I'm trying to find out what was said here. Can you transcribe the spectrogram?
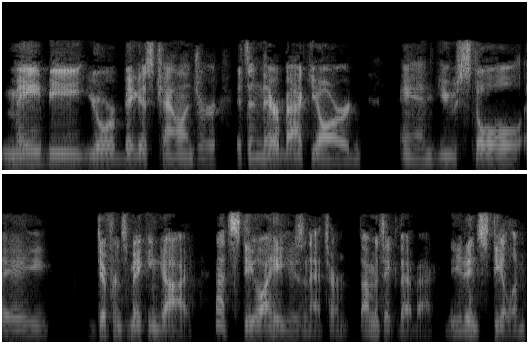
may be your biggest challenger. It's in their backyard and you stole a difference making guy. Not steal. I hate using that term. I'm going to take that back. You didn't steal him.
